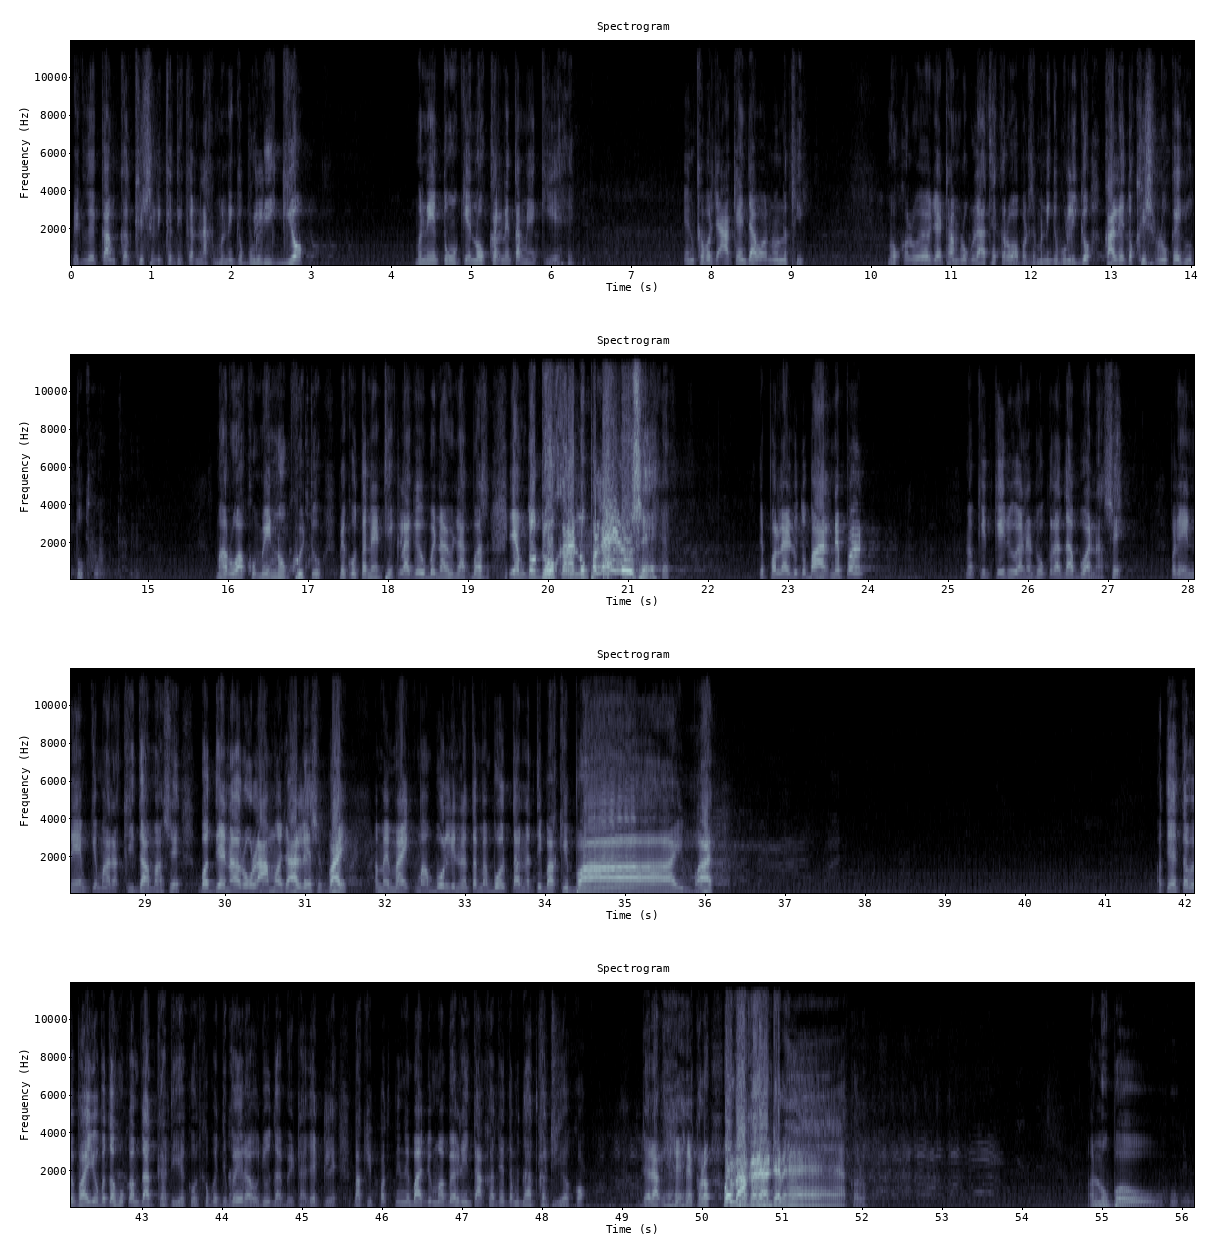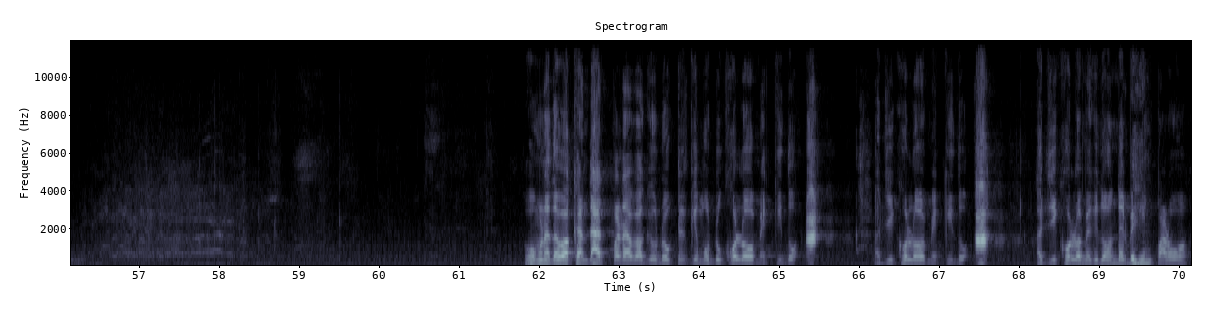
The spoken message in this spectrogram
મેં કીધું કામ કર, ખીચડી કઢી કરી નાખ. મને કે ભૂલી ગયો. મને તું કે, નોકરને તમે કીએ. એને ખબર છે, આ ક્યાંય જવાનું નથી. નોકર વયો જાય, ઠામડું હાથે કરવા પડશે. મને કે ભૂલી ગયો. કાલે તો ખીચડું કર્યું તું. મારું આખું મેનુ ખૂટ્યું. મેં કહું તને ઠીક લાગે એવું બનાવી નાખ. બસ, એમ તો ઢોકરાનું પલાયડું છે. તે પલાયડું તો બહારને પણ નક્કી કર્યું અને ઢોકરા દાબવાના છે. પણ એને એમ કે મારા કીધામાં છે. બધેના રોલ આમ જ હાલે છે. ભાઈ, અમે માઇકમાં બોલીને તમે બોલતા નથી બાકી. ભાઈ ભાઈ. અત્યારે તમે ભાઈઓ બધા હુકમ દાંત કાઢી શકો ખબર છે? બૈરાઓ જુદા બેઠા છે એટલે બાકી પત્નીને બાજુમાં બેહીને તાકાત છે તમે દાંત કાઢી શકો. જરાક હે કરો. બા કર્યા તેમ, હે કરો. અનુભવ હમણાં દવાખાને દાંત પડાવવા ગયું, ડૉક્ટર કે મોટું ખોલો. મેં કીધું, આ. હજી ખોલો. મેં કીધું, આ. હજી ખોલો. મેં કીધું, અંદર બેહીને પાડો.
